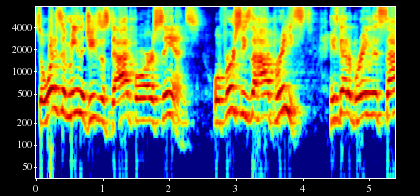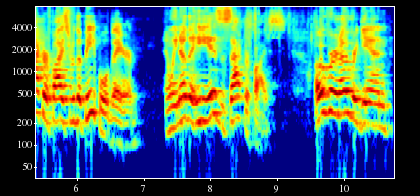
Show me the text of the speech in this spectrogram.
So what does it mean that Jesus died for our sins? Well, first, he's the high priest. He's got to bring this sacrifice for the people there. And we know that he is a sacrifice. Over and over again,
